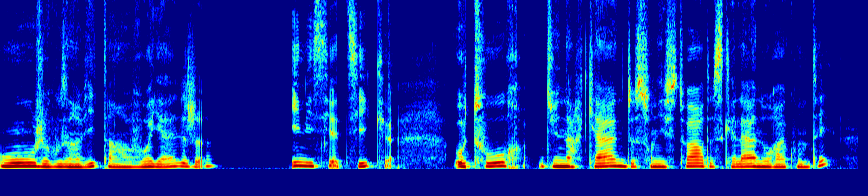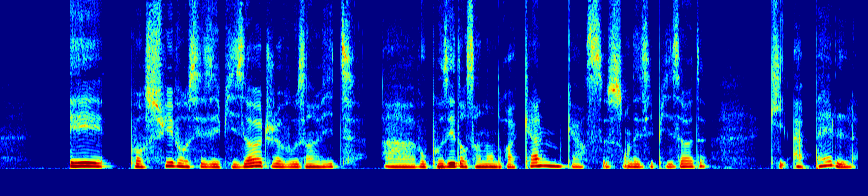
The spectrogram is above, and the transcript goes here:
où je vous invite à un voyage initiatique autour d'une arcane, de son histoire, de ce qu'elle a à nous raconter. Et pour suivre ces épisodes, je vous invite à vous poser dans un endroit calme car ce sont des épisodes qui appellent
